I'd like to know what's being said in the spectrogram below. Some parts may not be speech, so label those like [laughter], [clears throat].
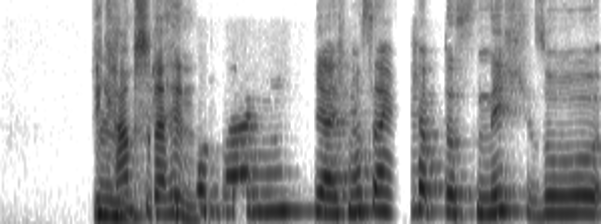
Wie hm. kamst du dahin? Ich muss sagen, ja, ich muss sagen, ich habe das nicht so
